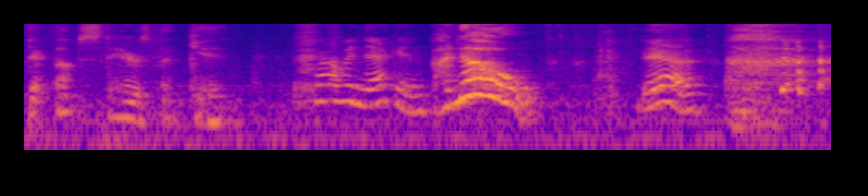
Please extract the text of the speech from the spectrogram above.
They're upstairs again. Probably necking. I know! Yeah.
